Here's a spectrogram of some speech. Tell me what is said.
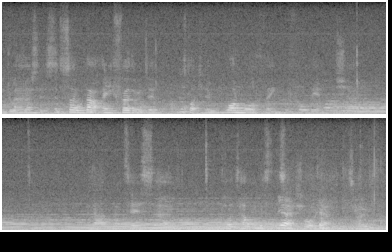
Enjoyed the Um, dresses. and so, without any further ado, I'd just like to do one more thing before the end of the show. And that, that is, um, would you like to help me with this? Yeah, sure, yeah. So,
